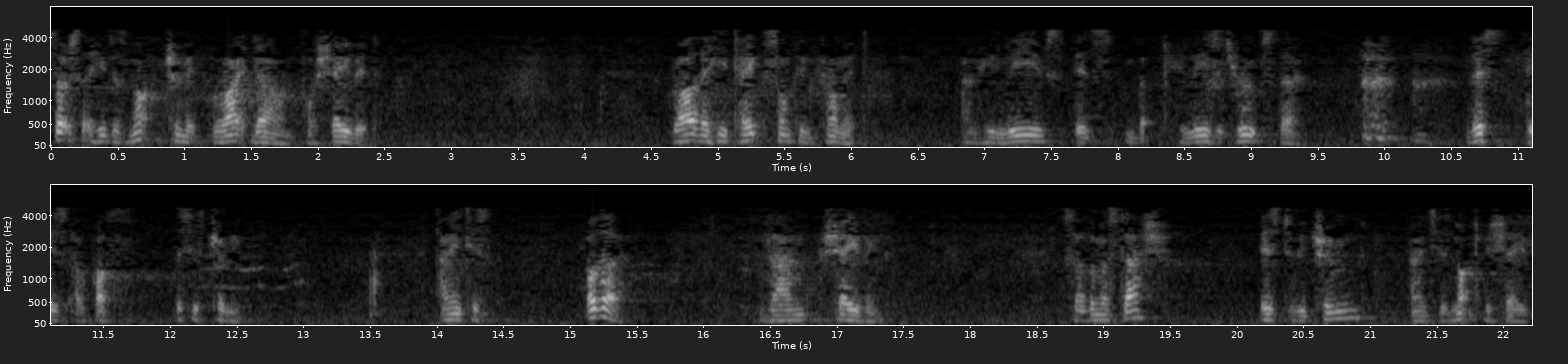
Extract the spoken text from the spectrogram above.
such that he does not trim it right down or shave it. Rather, he takes something from it and he leaves its, he leaves its roots there. This is al This is trimming. And it is other than shaving. So the moustache is to be trimmed and it is not to be shaved.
